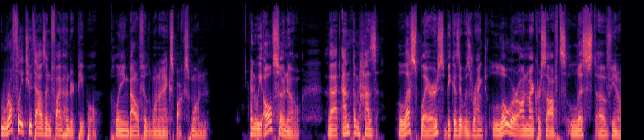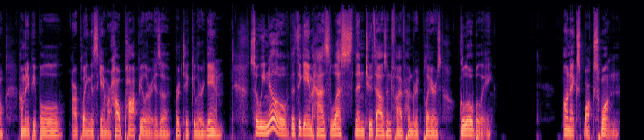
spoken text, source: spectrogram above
roughly 2,500 people playing Battlefield 1 on Xbox One. And we also know that Anthem has less players because it was ranked lower on Microsoft's list of, you know, how many people are playing this game or how popular is a particular game. So we know that the game has less than 2,500 players globally on Xbox One,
